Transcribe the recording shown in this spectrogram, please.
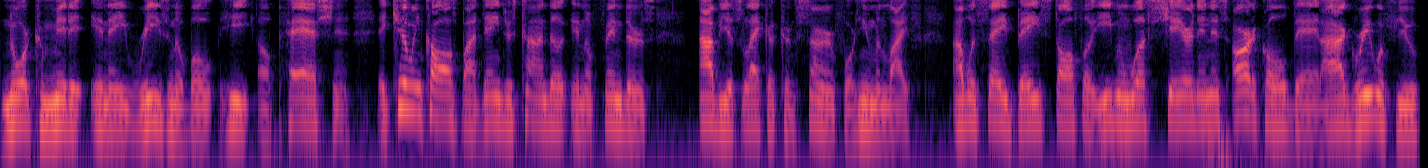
nor committed in a reasonable heat of passion. A killing caused by dangerous conduct and offenders' obvious lack of concern for human life. I would say, based off of even what's shared in this article, that I agree with you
